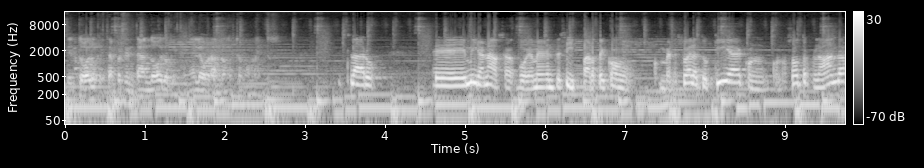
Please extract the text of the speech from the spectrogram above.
de, todo lo que están presentando o lo que están elaborando en estos momentos. Claro. Eh, mira, nada, obviamente sí, parte con, con Venezuela, Turquía, con, con, nosotros, con la banda.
